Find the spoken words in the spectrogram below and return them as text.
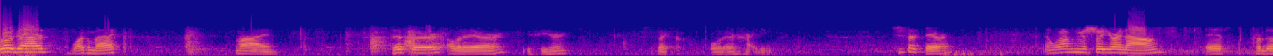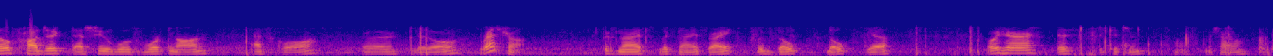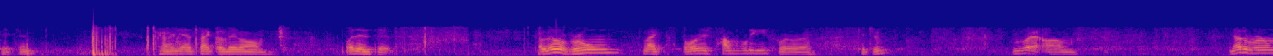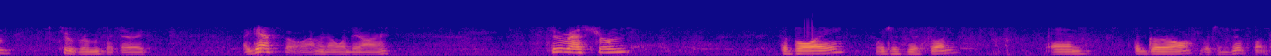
Hello guys, welcome back. My sister over there, you see her? She's like over there hiding. She's right there. And what I'm going to show you right now is her little project that she was working on at school. Her little restaurant. Looks nice, looks nice, right? Looks dope, dope, yeah. Over here is the kitchen. Oh, my child, the kitchen. Apparently it's like a little, what is it? A little room, like storage probably for kitchen. But, um, another room, two rooms right there, right? I guess so. I don't know what they are. Two restrooms. The boy, which is this one, and the girl, which is this one.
